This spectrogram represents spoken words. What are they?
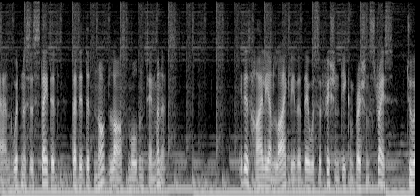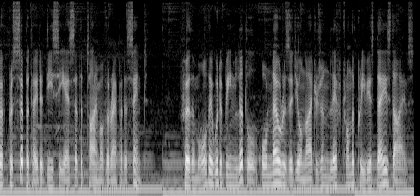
and witnesses stated that it did not last more than 10 minutes. It is highly unlikely that there was sufficient decompression stress to have precipitated DCS at the time of the rapid ascent. Furthermore, there would have been little or no residual nitrogen left from the previous day's dives.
